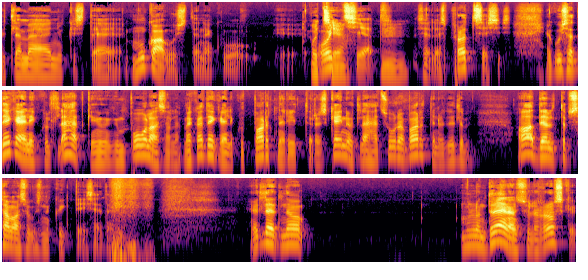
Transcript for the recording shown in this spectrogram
ütleme, niisuguste mugavuste nagu äh, Otsija. otsijad mm. selles protsessis. ja kui sa tegelikult lähedki, Poolas oleme ka tegelikult partnerite juures käinud, lähed suure partneri juurde, ütleb, aa, te olete täpselt samasugused nagu kõik teised, on ju. ja ütled, no mul on tõenäoliselt sulle raske,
